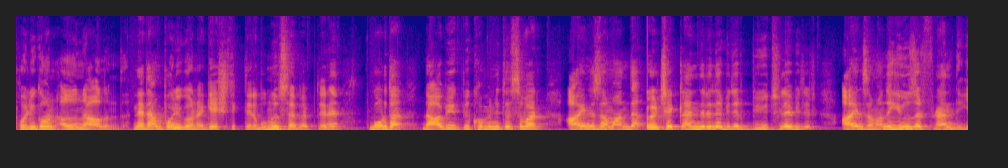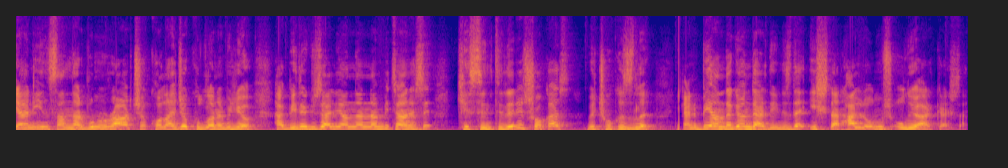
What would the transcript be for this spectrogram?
Polygon ağına alındı. Neden Polygon'a geçtikleri bunun sebepleri burada daha büyük bir komünitesi var. Aynı zamanda ölçeklendirilebilir, büyütülebilir. Aynı zamanda user friendly yani insanlar bunu rahatça, kolayca kullanabiliyor. Ha bir de güzel yanlarından bir tanesi kesintileri çok az ve çok hızlı. Yani bir anda gönderdiğinizde işler hallolmuş oluyor arkadaşlar.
